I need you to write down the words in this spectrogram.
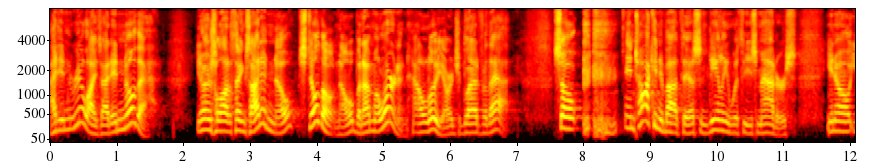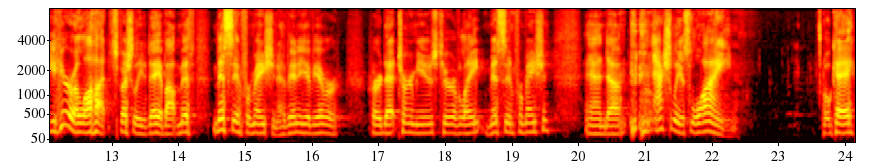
I didn't realize, I didn't know that. You know, there's a lot of things I didn't know, still don't know, but I'm a learning. Hallelujah. Aren't you glad for that? So, in talking about this and dealing with these matters, you know, you hear a lot, especially today, about myth, misinformation. Have any of you ever heard that term used here of late? Misinformation? And uh, actually, it's lying. Okay?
